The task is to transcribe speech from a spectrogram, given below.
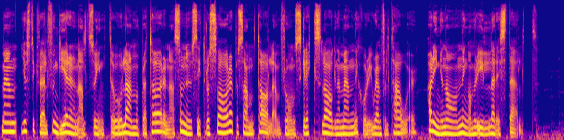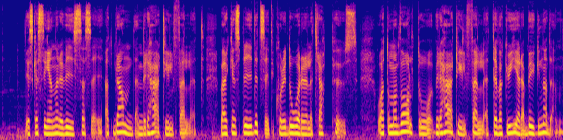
Men just ikväll fungerar den alltså inte och larmoperatörerna som nu sitter och svarar på samtalen från skräckslagna människor i Grenfell Tower har ingen aning om hur illa det är ställt. Det ska senare visa sig att branden vid det här tillfället varken spridit sig till korridorer eller trapphus och att om man valt då vid det här tillfället evakuera byggnaden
